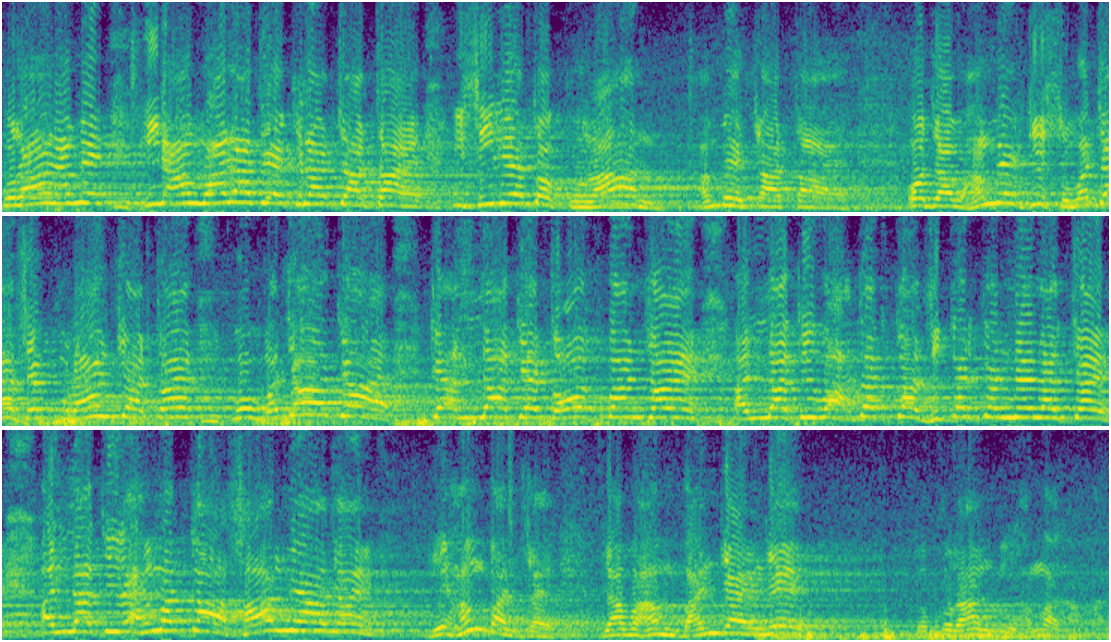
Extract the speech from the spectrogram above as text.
कुरान हमें इनाम वाला देखना चाहता है। इसीलिए तो कुरान हमें चाहता है। और जब हमें जिस वजह से कुरान चाहता है, वो वजह क्या है कि अल्लाह के दोस्त बन जाए, अल्लाह की वहदत का ज़िक्र करने लग जाए, अल्लाह की रहमत का आसार में आ जाए, ये हम बन जाए। जब हम बन जाएँगे तो कुरान भी हमारा बन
